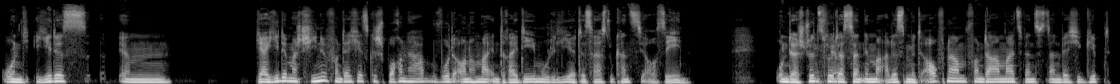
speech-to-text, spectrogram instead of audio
und jedes, ähm, ja, jede Maschine, von der ich jetzt gesprochen habe, wurde auch nochmal in 3D modelliert. Das heißt, du kannst sie auch sehen. Unterstützt Okay. wird das dann immer alles mit Aufnahmen von damals, wenn es dann welche gibt.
